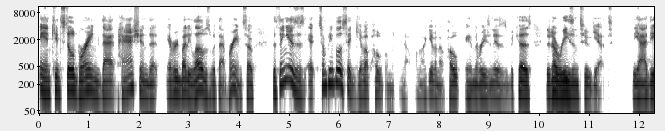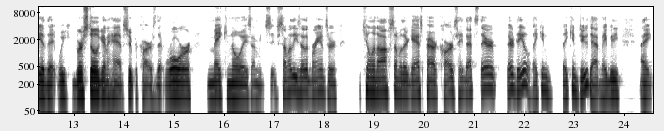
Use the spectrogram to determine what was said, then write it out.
and can still bring that passion that everybody loves with that brand. So the thing is, is it, some people have said give up hope. I'm like, no, I'm not giving up hope. And the reason is, is because there's no reason to yet. The idea that we we're still going to have supercars that roar, make noise. I mean, if some of these other brands are killing off some of their gas powered cars, hey, that's their their deal. They can they can do that. Maybe I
